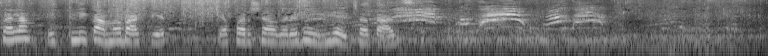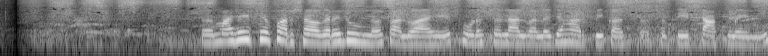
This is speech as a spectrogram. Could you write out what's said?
चला इथली कामं बाकी आहेत. त्या फरशा वगैरे धुवून घ्यायच्यात आज. तर माझ्या इथे फरशा वगैरे धुवणं चालू आहे. थोडंसं लालवालं जे हार्पिक असतं तर ते टाकलंय मी.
